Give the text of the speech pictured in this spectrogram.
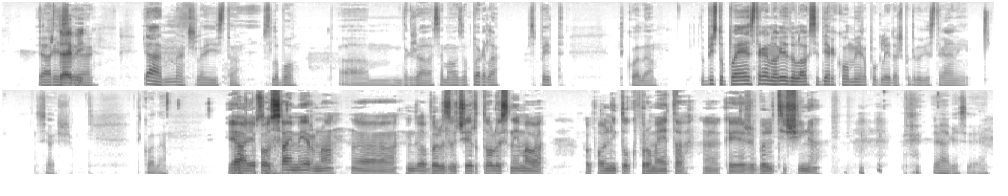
Ja, res Tebi? je. Ja, načelo je isto, slabo. Um, država se je malo zaprla, spet. Tako da, v bistvu po eni strani v redu, lahko se dirka umira, pogledaš, po drugi strani se veš. Tako da, Ja, je pa vsaj merno, uh, in da bolj zvečer tole snemava, pa pol ni toliko prometa, uh, ker je že bolj tišina. ja, res je. ja.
